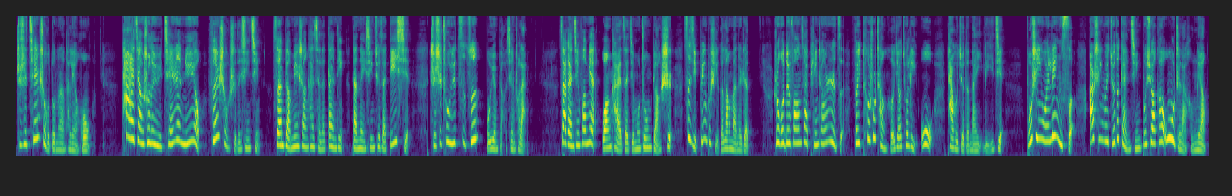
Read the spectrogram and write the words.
只是牵手都能让他脸红。他还讲述了与前任女友分手时的心情，虽然表面上看起来淡定，但内心却在滴血，只是出于自尊，不愿表现出来。在感情方面，王凯在节目中表示自己并不是一个浪漫的人。如果对方在平常日子非特殊场合要求礼物，他会觉得难以理解，不是因为吝啬，而是因为觉得感情不需要靠物质来衡量。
